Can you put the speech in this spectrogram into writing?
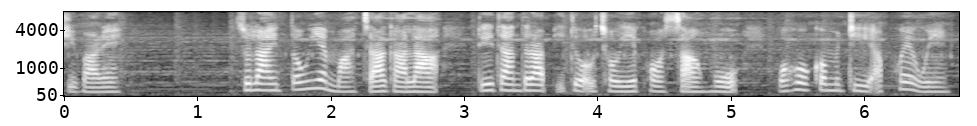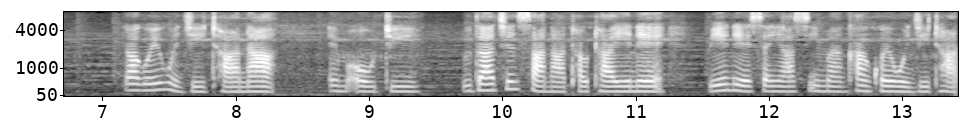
ရှိပါရယ်။ဇူလိုင်3ရက်မှာကြားကာလဒေသန္တရပြည်သူ့အုပ်ချုပ်ရေးဖော်ဆောင်မှုဗဟိုကော်မတီအဖွဲ့ဝင်ကာကွယ်ဝင်ကြီးဌာန MOD လူသားချင်းစာနာထောက်ထားရေးနဲ့ဘင်းနယ်ဆိုင်ရာစီမံခန့်ခွဲဝင်ကြီးဌာန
